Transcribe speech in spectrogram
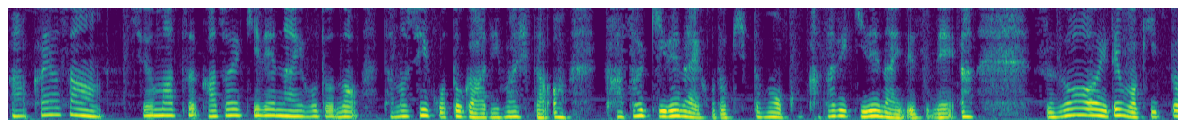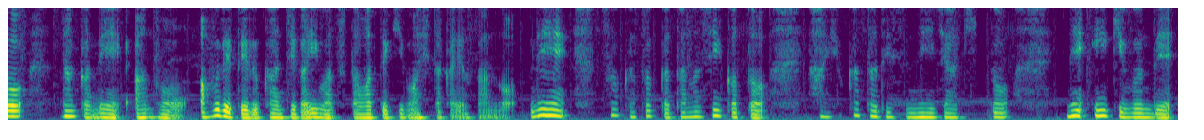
あ、かよさん、週末数えきれないほどの楽しいことがありました。あ、数えきれないほどきっともう語りきれないですね。あ、すごい。でもきっとなんかね、あの、溢れてる感じが今伝わってきました、かよさんの。ねそっかそっか、楽しいこと。はい、よかったですね。じゃあきっと、ね、いい気分で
